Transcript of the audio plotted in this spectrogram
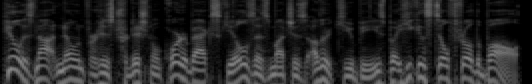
Hill is not known for his traditional quarterback skills as much as other QBs, but he can still throw the ball.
